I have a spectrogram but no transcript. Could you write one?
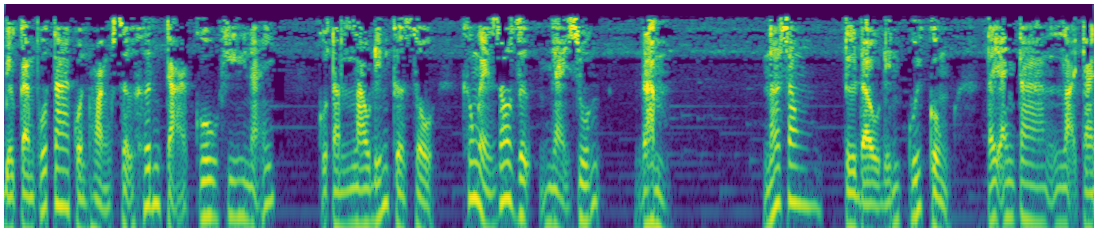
biểu cảm cô ta còn hoảng sợ hơn cả cô khi nãy. Cô ta lao đến cửa sổ, không hề do dự, nhảy xuống, rầm. Nói xong, từ đầu đến cuối cùng, tay anh ta lại càng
